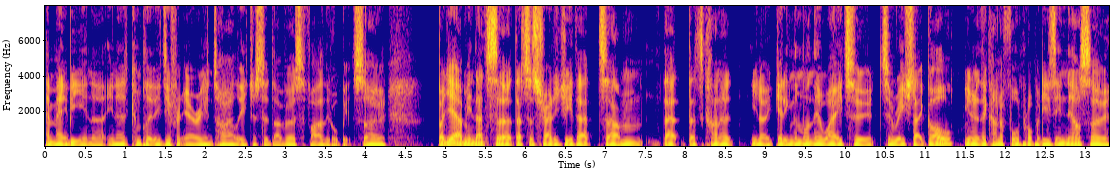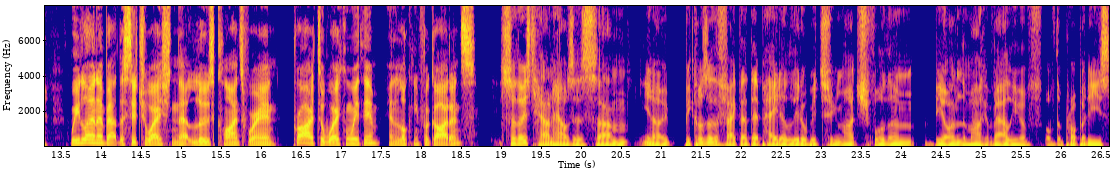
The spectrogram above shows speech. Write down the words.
and maybe in a in a completely different area entirely just to diversify a little bit so but yeah, I mean that's a that's a strategy that um, that that's kind of you know getting them on their way to to reach that goal. You know, they're kind of four properties in now, so we learn about the situation that Loo's clients were in prior to working with him and looking for guidance. So those townhouses, um, you know, because of the fact that they're paid a little bit too much for them beyond the market value of of the properties,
